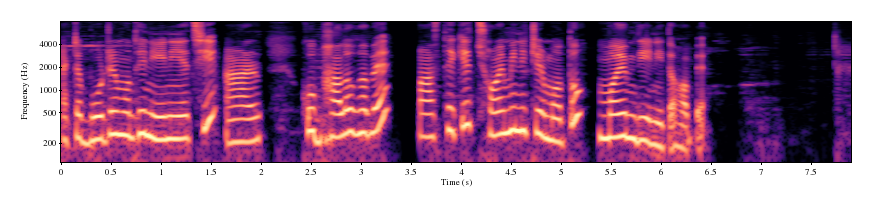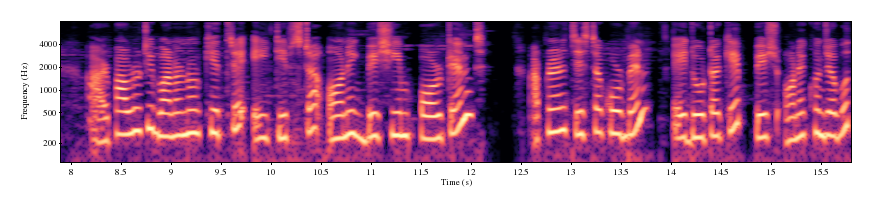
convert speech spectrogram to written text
একটা বোর্ডের মধ্যে নিয়ে নিয়েছি। আর খুব ভালোভাবে পাঁচ থেকে ছয় মিনিটের মতো ময়ম দিয়ে নিতে হবে। আর পাউরুটি বানানোর ক্ষেত্রে এই টিপসটা অনেক বেশি ইম্পর্ট্যান্ট আপনারা চেষ্টা করবেন এই ডোটাকে বেশ অনেকক্ষণ যাবৎ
